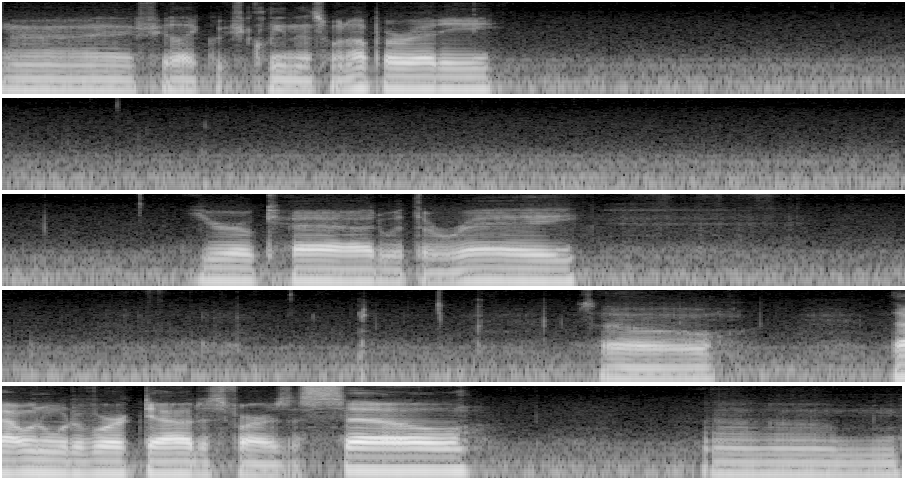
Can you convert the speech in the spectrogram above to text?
I feel like we've cleaned this one up already. EuroCAD with array. So that one would have worked out as far as a sell. Um,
